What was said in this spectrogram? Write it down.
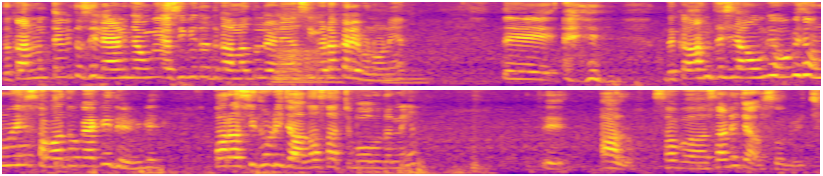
ਦੁਕਾਨਾਂ ਤੇ ਵੀ ਤੁਸੀਂ ਲੈਣ ਜਾਓਗੇ ਅਸੀਂ ਵੀ ਤਾਂ ਦੁਕਾਨਾਂ ਤੋਂ ਲੈਣੇ ਆ ਅਸੀਂ ਕਿਹੜਾ ਘਰੇ ਬਣਾਉਣੇ ਆ। ਤੇ ਦੁਕਾਨ ਤੇ ਜਾਓਗੇ ਉਹ ਵੀ ਤੁਹਾਨੂੰ ਇਹ ਸਵਾ ਦੋ ਕਹਿ ਕੇ ਦੇਣਗੇ। ਪਰ ਅਸੀਂ ਥੋੜੀ ਜ਼ਿਆਦਾ ਸੱਚ ਬੋਲ ਦਿੰਨੇ ਆ। ਤੇ ਆ ਲਓ ਸਵਾ 450 ਦੇ ਵਿੱਚ।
